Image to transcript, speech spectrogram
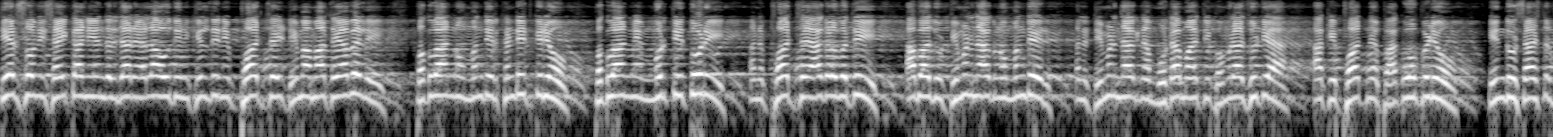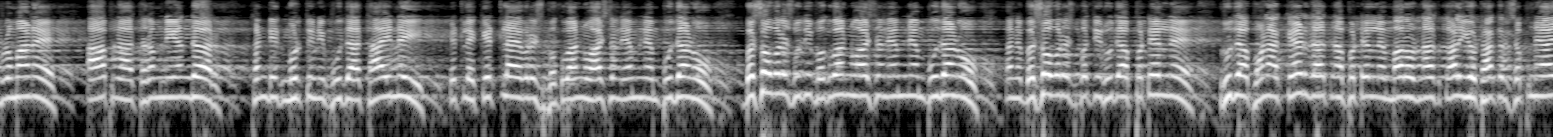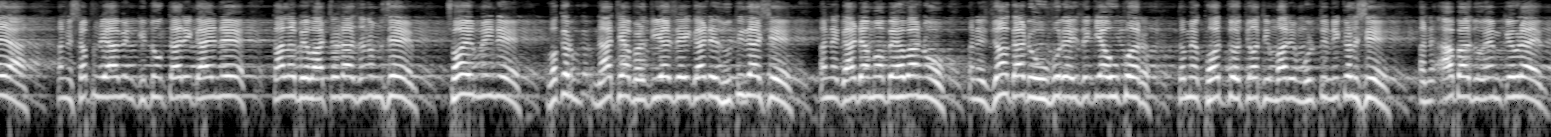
તેરસો ની સૈકાની અંદર જ્યારે અલાઉદ્દીન ખિલદીની ફોજ જઈ ઢીમા માથે આવેલી, ભગવાનનું મંદિર ખંડિત કર્યું. ભગવાનની મૂર્તિ તોડી અને ફોજ થઈ આગળ વધી. આ બાજુ ઢીમણનાગનું મંદિર અને ઢીમણનાગના મોઢામાંથી ભમરા છૂટ્યા. આખી ફોજને ભાગવો પડ્યો. હિન્દુ શાસ્ત્ર પ્રમાણે આપના ધર્મની અંદર ખંડિત મૂર્તિની પૂજા થાય નહીં. એટલે કેટલાય વર્ષ ભગવાનનું આસન એમને એમ પૂજાણું. બસો વર્ષ સુધી ભગવાનનું આસન એમને એમ પૂજાણું. અને બસો વર્ષ પછી રુદા પટેલને, રુદા ભણા કેળ જાતના પટેલને મારો નાથ કાળિયો ઠાકર સપને આવ્યા અને સપને આવીને કીધું, તારી ગાયને કાલે બે વાછરડા જન્મ છે છ મહિને વગર નાથ્યા ભળદિયા છે એ ગાડે જૂતી જશે અને ગાડામાં બેહવાનું અને જ્યાં ગાડું ઊભું રહે જગ્યા ઉપર તમે ખોદજો, ત્યાંથી મારી મૂર્તિ નીકળશે. અને આ બાજુ એમ કહેવાય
